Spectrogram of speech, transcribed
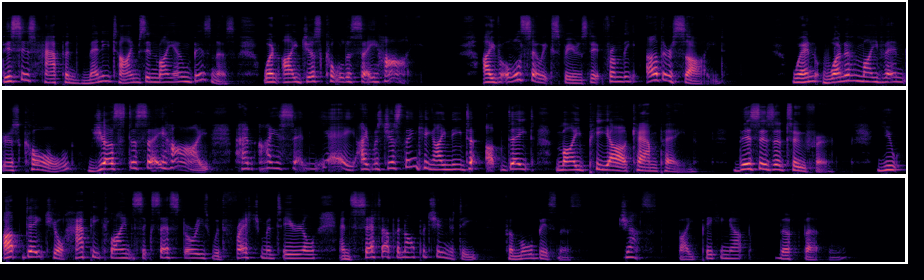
This has happened many times in my own business when I just call to say hi. I've also experienced it from the other side when one of my vendors called just to say hi. And I said, yay, I was just thinking I need to update my PR campaign. This is a twofer. You update your happy client success stories with fresh material and set up an opportunity for more business just by picking up the phone.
